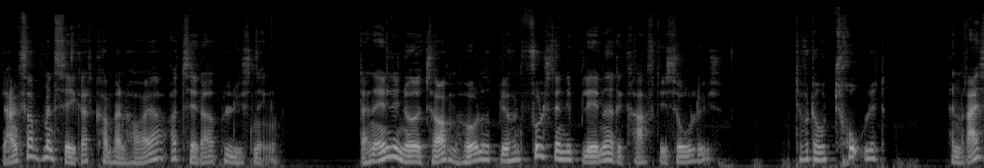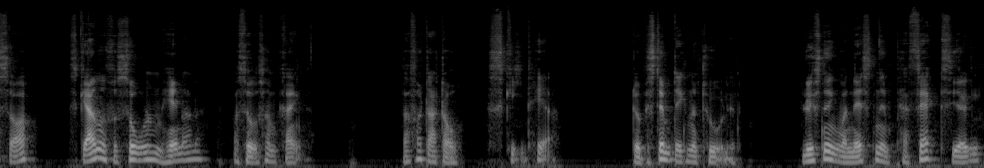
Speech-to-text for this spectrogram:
Langsomt men sikkert kom han højere og tættere på lysningen. Da han endelig nåede toppen af hullet, blev han fuldstændig blændet af det kraftige sollys. Det var dog utroligt. Han rejste sig op, skærmede for solen med hænderne og så sig omkring. Hvad var der dog sket her? Det var bestemt ikke naturligt. Lysningen var næsten en perfekt cirkel,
